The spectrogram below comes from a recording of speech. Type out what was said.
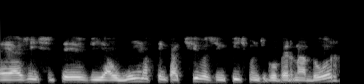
É, a gente teve algumas tentativas de impeachment de governador,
